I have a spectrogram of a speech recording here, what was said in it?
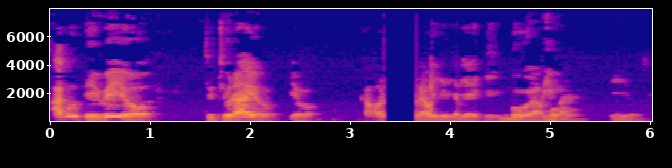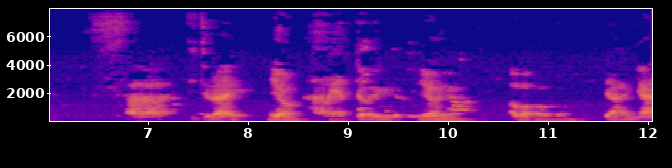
Aku dewe yo jujur ae yo yo gak oleh ya iki. Mbo apa? Iya. Eh, jujur aja. Iya. Aledok gitu. Iya iya. Apa apa? Ya hanya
